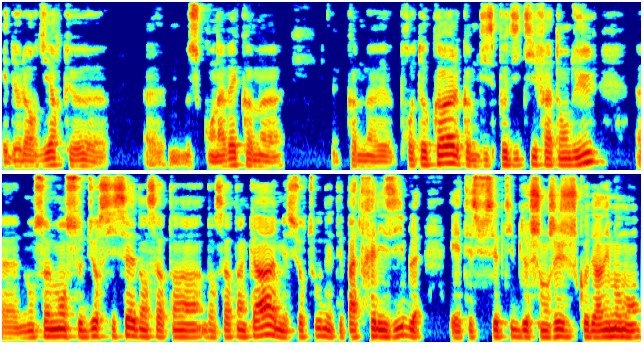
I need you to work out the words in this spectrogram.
et de leur dire que euh, ce qu'on avait comme, euh, comme euh, protocole, comme dispositif attendu, euh, non seulement se durcissait dans certains, dans certains cas, mais surtout n'était pas très lisible et était susceptible de changer jusqu'au dernier moment.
